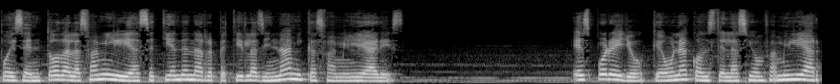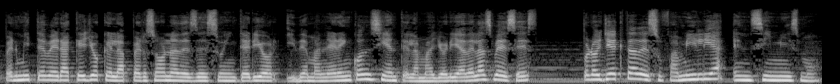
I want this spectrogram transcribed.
pues en todas las familias se tienden a repetir las dinámicas familiares. Es por ello que una constelación familiar permite ver aquello que la persona desde su interior y de manera inconsciente la mayoría de las veces proyecta de su familia en sí mismo.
